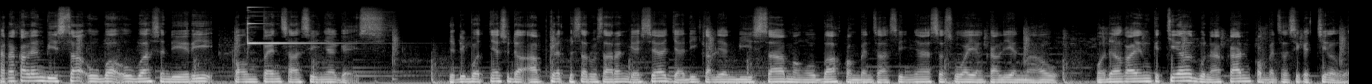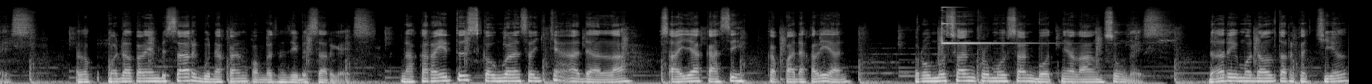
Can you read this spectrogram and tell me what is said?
Karena kalian bisa ubah-ubah sendiri kompensasinya guys. Jadi botnya sudah upgrade besar-besaran guys ya. Jadi kalian bisa mengubah kompensasinya sesuai yang kalian mau modal kalian kecil gunakan kompensasi kecil guys. Kalau modal kalian besar gunakan kompensasi besar guys. Nah karena itu keunggulan selanjutnya adalah saya kasih kepada kalian rumusan-rumusan botnya langsung guys. Dari modal terkecil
